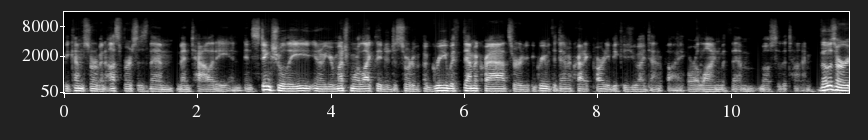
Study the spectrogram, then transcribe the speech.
becomes sort of an us versus them mentality. And instinctually, you know, you're much more likely to just sort of agree with Democrats or agree with the Democratic Party because you identify or align with them most of the time. Those are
